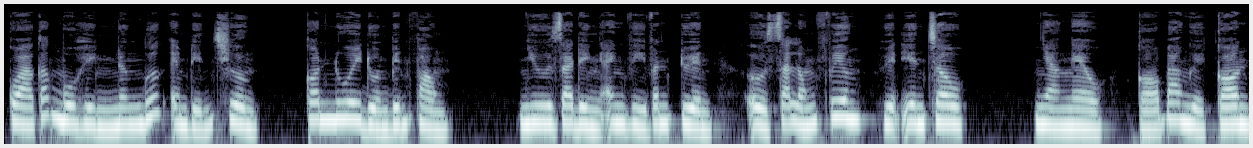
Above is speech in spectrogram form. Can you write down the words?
Qua các mô hình nâng bước em đến trường, con nuôi đồn biên phòng như gia đình anh Vì Văn Tuyền ở xã Lóng Phiêng, huyện Yên Châu. Nhà nghèo, có ba người con,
